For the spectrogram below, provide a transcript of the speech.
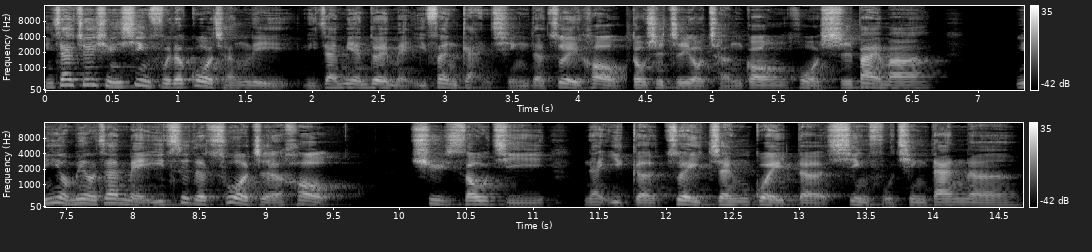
你在追寻幸福的过程里，你在面对每一份感情的最后，都是只有成功或失败吗？你有没有在每一次的挫折后，去搜集？那一个最珍贵的幸福清单呢？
